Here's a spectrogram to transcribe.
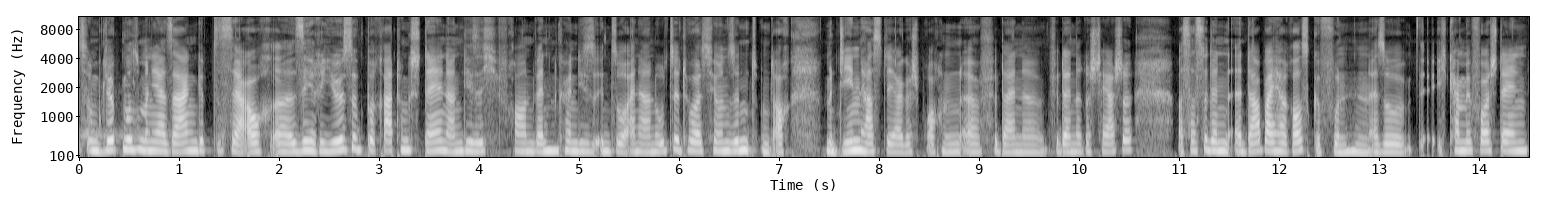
Zum Glück muss man ja sagen, gibt es ja auch äh, seriöse Beratungsstellen, an die sich Frauen wenden können, die in so einer Notsituation sind. Und auch mit denen hast du ja gesprochen äh, für, deine, für deine Recherche. Was hast du denn äh, dabei herausgefunden? Also ich kann mir vorstellen,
